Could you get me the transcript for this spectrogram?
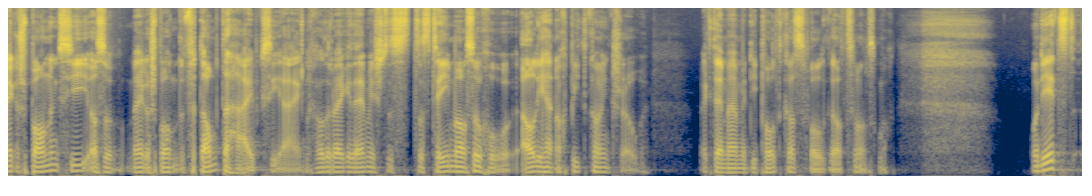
mega spannend gewesen, also mega spannend, verdammter Hype gewesen eigentlich, oder? Wegen dem ist das, das Thema so gekommen. Alle haben nach Bitcoin geschrieben. Wegen dem haben wir die Podcast-Folge gemacht. Und jetzt,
